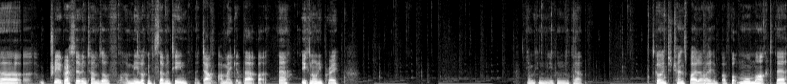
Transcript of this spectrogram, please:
Uh, pretty aggressive in terms of uh, me looking for 17. I doubt I might get that, but eh, you can only pray. And we can can look at it's going to transpire. I've got more marked there.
